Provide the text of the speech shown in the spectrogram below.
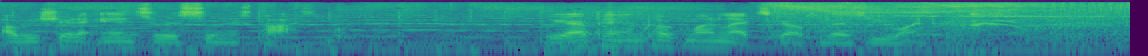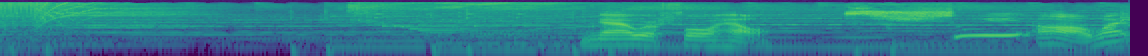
I'll be sure to answer as soon as possible. We are playing Pokemon Let's Go for those of you wondering. Now we're full health. Sweet. Oh, what?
